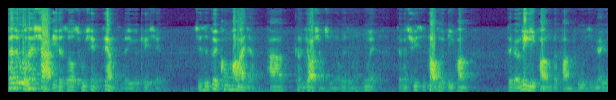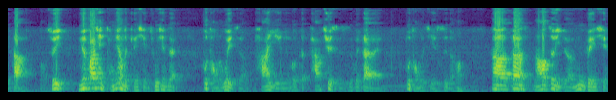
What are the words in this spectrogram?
但是如果在下跌的时候出现这样子的一个 K 线，其实对空方来讲，它可能就要小心了。为什么？因为整个趋势到这个地方，这个另一方的反扑已经越来越大了哦，所以你会发现，同样的 K 线出现在不同的位置啊，它也能够的，它确实是会带来不同的解释的哈。那但然，后这里的墓碑线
